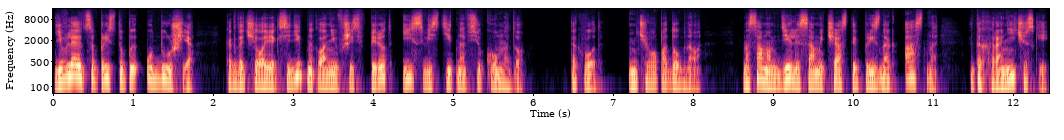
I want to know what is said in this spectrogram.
являются приступы удушья, когда человек сидит, наклонившись вперед, и свистит на всю комнату. Так вот, ничего подобного. На самом деле самый частый признак астмы — это хронический,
